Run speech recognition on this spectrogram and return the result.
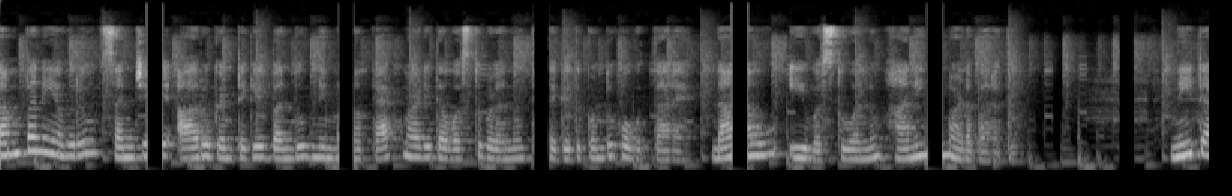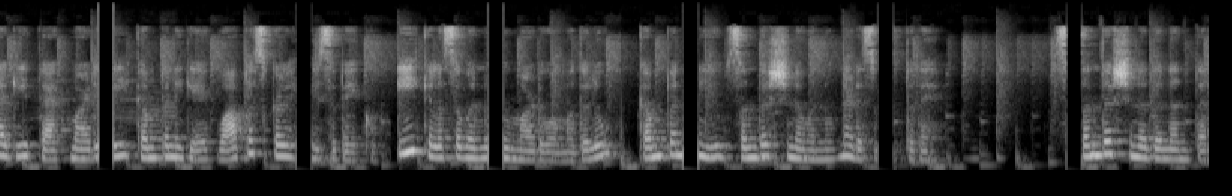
ಕಂಪನಿಯವರು ಸಂಜೆ ಆರು ಗಂಟೆಗೆ ಬಂದು ನಿಮ್ಮ ಪ್ಯಾಕ್ ಮಾಡಿದ ವಸ್ತುಗಳನ್ನು ತೆಗೆದುಕೊಂಡು ಹೋಗುತ್ತಾರೆ. ನಾವು ಈ ವಸ್ತುವನ್ನು ಹಾನಿ ಮಾಡಬಾರದು. ನೀಟಾಗಿ ಪ್ಯಾಕ್ ಮಾಡಿ ಕಂಪನಿಗೆ ವಾಪಸ್ ಕಳುಹಿಸಬೇಕು. ಈ ಕೆಲಸವನ್ನು ಮಾಡುವ ಮೊದಲು ಕಂಪನಿಯು ಸಂದರ್ಶನವನ್ನು ನಡೆಸುತ್ತದೆ. ಸಂದರ್ಶನದ ನಂತರ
